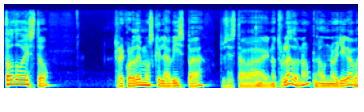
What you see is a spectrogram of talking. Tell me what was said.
todo esto, recordemos que la avispa pues estaba en otro lado, ¿no? Aún no llegaba.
